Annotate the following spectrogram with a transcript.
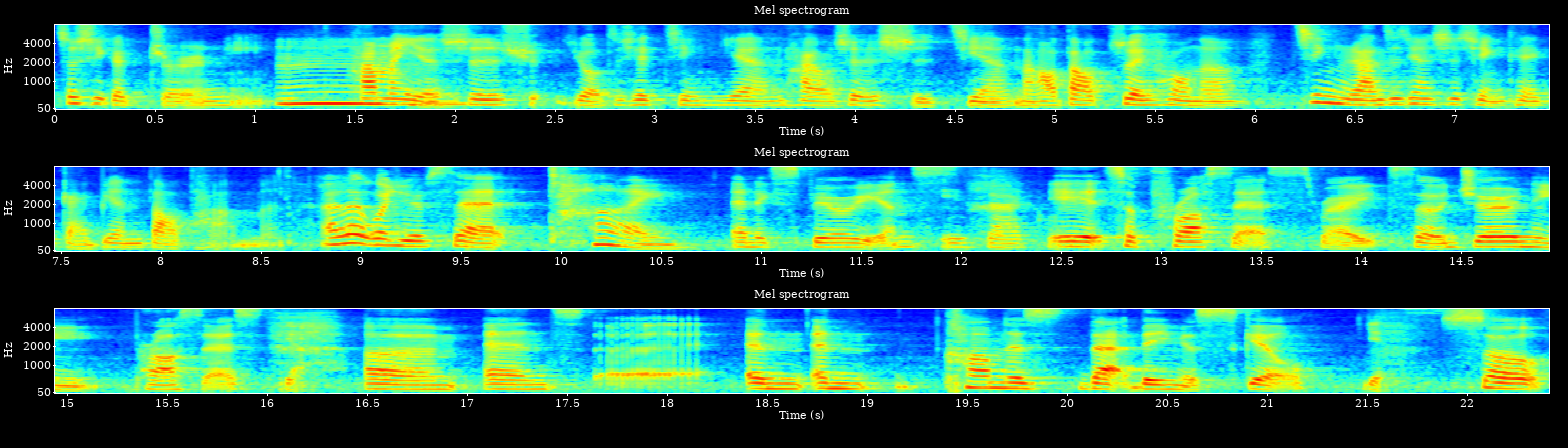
这是一个 journey，嗯，他们也是学有这些经验，还有这些时间，然后到最后呢，竟然这件事情可以改变到他们。 i like what you've said time and experience Exactly. it's a process, right? So journey process. Yeah. Um, and uh, and and calmness that being a skill. Yes. So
